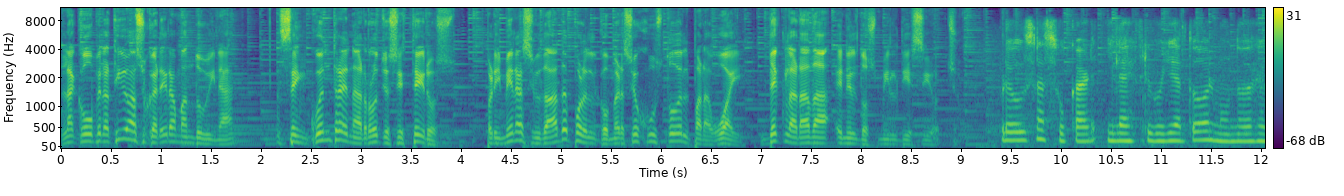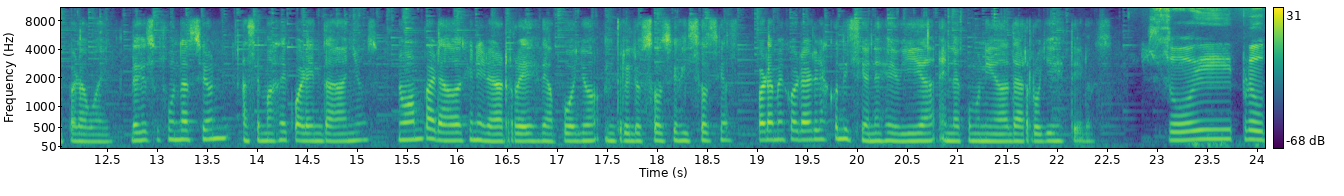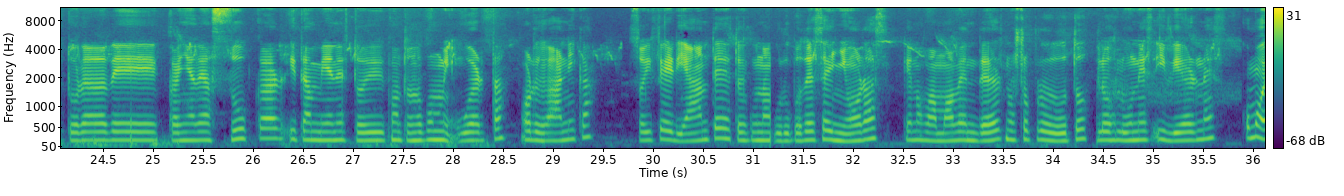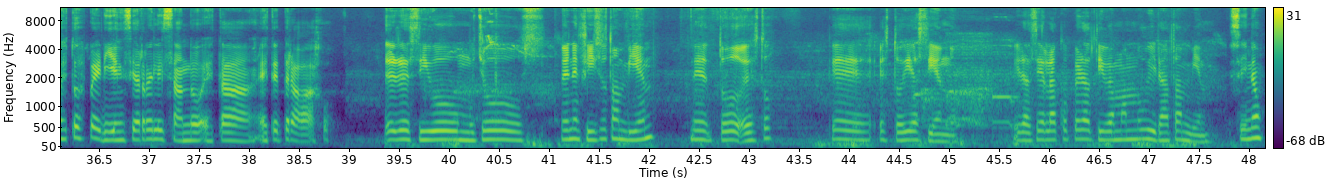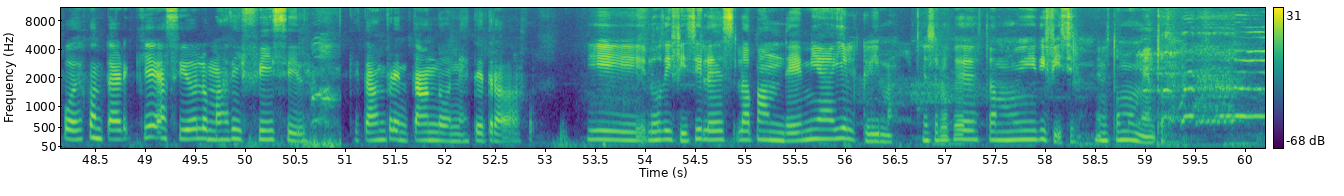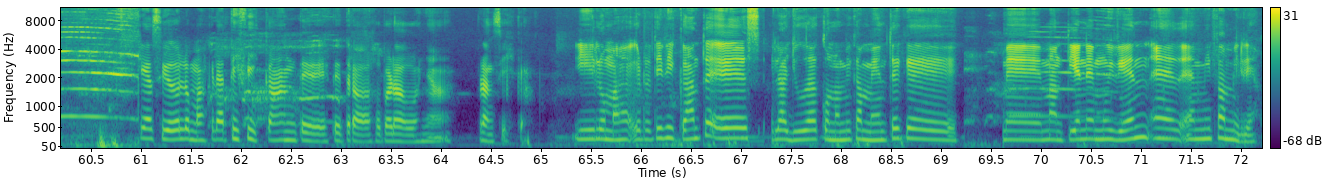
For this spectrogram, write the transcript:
La cooperativa azucarera Manduvina se encuentra en Arroyos Esteros, primera ciudad por el comercio justo del Paraguay, declarada en el 2018. Produce azúcar y la distribuye a todo el mundo desde Paraguay. Desde su fundación, hace más de 40 años, no han parado de generar redes de apoyo entre los socios y socias para mejorar las condiciones de vida en la comunidad de Arroyos Esteros. Soy productora de caña de azúcar y también estoy contando con mi huerta orgánica. Soy feriante, estoy con un grupo de señoras que nos vamos a vender nuestros productos los lunes y viernes. ¿Cómo es tu experiencia realizando esta, este trabajo? Recibo muchos beneficios también de todo esto que estoy haciendo. Gracias a la cooperativa Manduvira también. Si nos puedes contar qué ha sido lo más difícil que estás enfrentando en este trabajo. Y lo difícil es la pandemia y el clima. Eso es lo que está muy difícil en estos momentos. ¿Qué ha sido lo más gratificante de este trabajo para vos, Francisca? Y lo más gratificante es la ayuda económicamente que me mantiene muy bien en, en mi familia.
